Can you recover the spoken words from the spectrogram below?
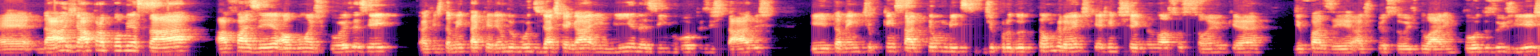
é, dá já para começar a fazer algumas coisas e a gente também está querendo muito já chegar em Minas e em outros estados e também, tipo, quem sabe ter um mix de produto tão grande que a gente chegue no nosso sonho, que é de fazer as pessoas doarem todos os dias,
